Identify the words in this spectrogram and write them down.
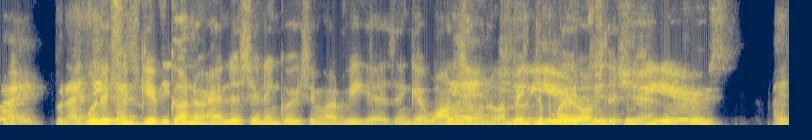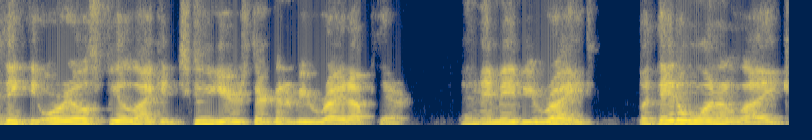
right. But I what think if you give they- Gunnar Henderson and Grayson Rodriguez and get Juan yeah, Soto and two make the playoffs this two year? years, I think the Orioles feel like in two years they're going to be right up there, and they may be right, but they don't want to like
